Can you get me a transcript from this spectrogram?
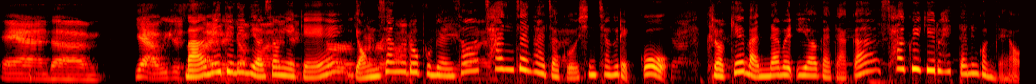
and um, yeah, we just. 마음에 드는 여성에게 영상으로 보면서 한잔하자고 신청을 했고 그렇게 만남을 이어가다가 사귀기로 했다는 건데요.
